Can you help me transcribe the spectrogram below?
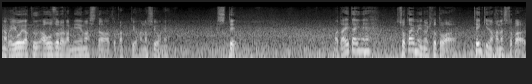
なんかようやく青空が見えましたとかっていう話をねして。まあ大体ね初対面の人とは天気の話とか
